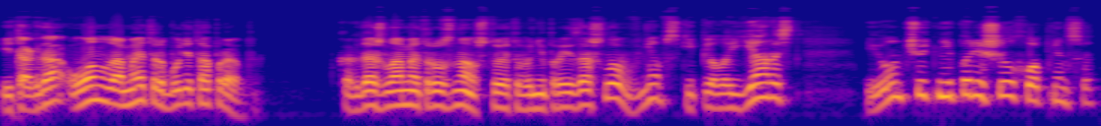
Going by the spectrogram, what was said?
и тогда он, Ламетр, будет оправдан. Когда же Ламетр узнал, что этого не произошло, в нем вскипела ярость, и он чуть не порешил Хопкинса.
